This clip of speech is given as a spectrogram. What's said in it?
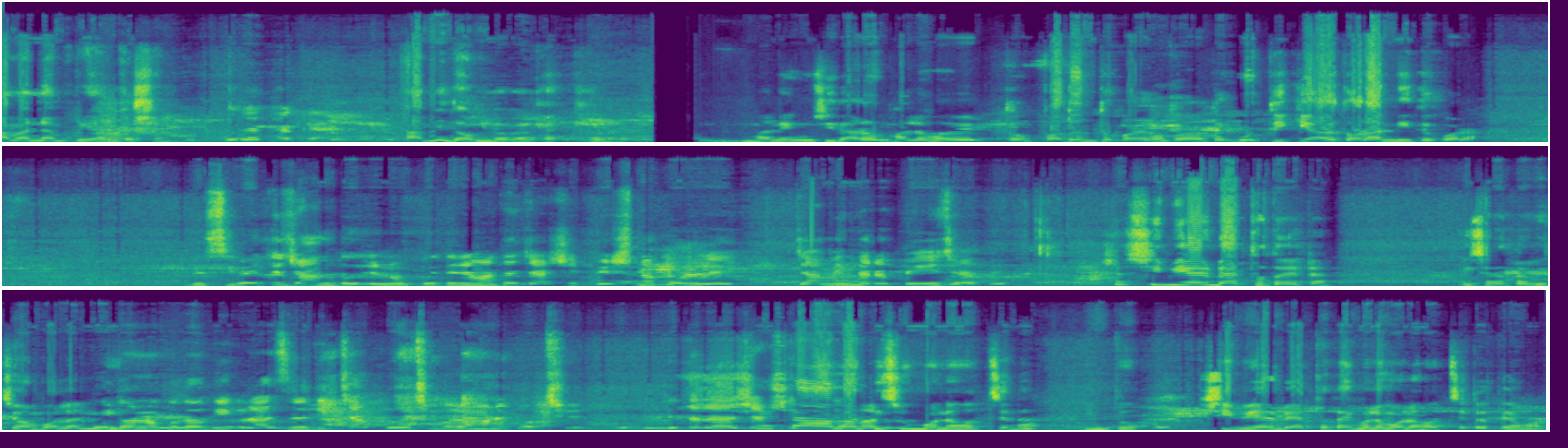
আমার নাম প্রিয়াঙ্কা সেনগুপ্ত। আমি দমদমে থাকি। মানে উচিত আরও ভালোভাবে তদন্ত করা এবং তদন্তের গতিকে আরও ত্বরান্বিত করা। সিবিআই তো জানতো যে নব্বই দিনের মাথায় চাষি পেশ না করলে জামিন তারা পেয়ে যাবে। সেটা সিবিআইয়ের ব্যর্থতা এটা। এছাড়া তো কিছু আমার বলার নেই। কোথাও না কোথাও কি রাজনৈতিক চাপ রয়েছে বলে মনে করছে? যে তারা সেটা আমার কিছু মনে হচ্ছে না কিন্তু সিবিআইয়ের ব্যর্থতাই বলে মনে হচ্ছে এটাতে আমার।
